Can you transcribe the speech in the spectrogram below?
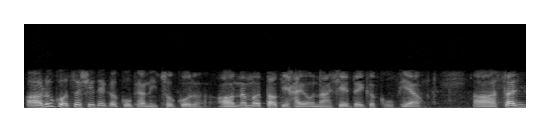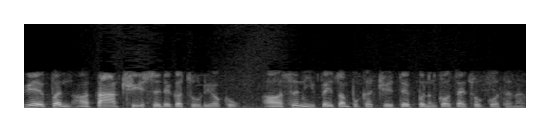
啊，如果这些的一个股票你错过了，哦，那么到底还有哪些的一个股票，啊，三月份啊大趋势的一个主流股，啊，是你非赚不可，绝对不能够再错过的呢，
